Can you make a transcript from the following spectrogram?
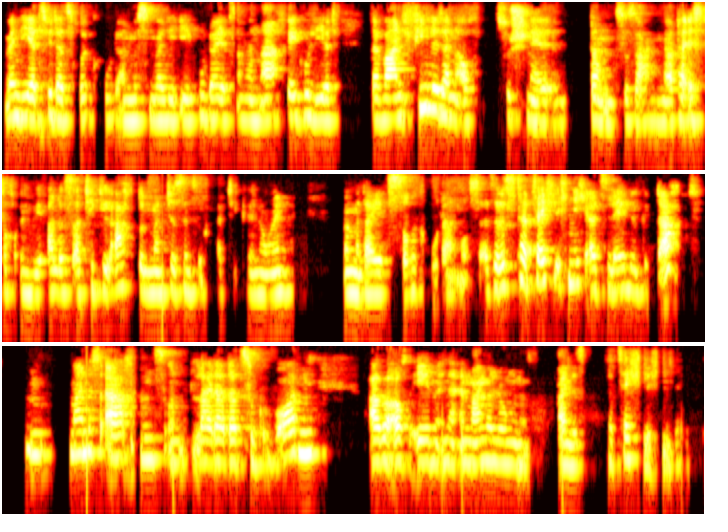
wenn die jetzt wieder zurückrudern müssen, weil die EU da jetzt nochmal nachreguliert. Da waren viele dann auch zu schnell, dann zu sagen, ja, da ist doch irgendwie alles Artikel 8 und manche sind sogar Artikel 9, wenn man da jetzt zurückrudern muss. Also das ist tatsächlich nicht als Label gedacht, meines Erachtens und leider dazu geworden, aber auch eben in der Ermangelung eines tatsächlichen Labels.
